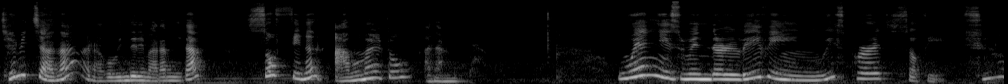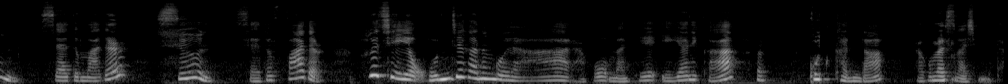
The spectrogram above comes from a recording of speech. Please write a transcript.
재밌지 않아? 라고 윈들이 말합니다. 소피는 아무 말도 안 합니다. When is Winder leaving? whispered Sophie. Soon, said the mother. Soon, said the father. 도대체 얘 언제 가는 거야? 라고 엄마한테 얘기하니까 곧 간다. 라고 말씀하십니다.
